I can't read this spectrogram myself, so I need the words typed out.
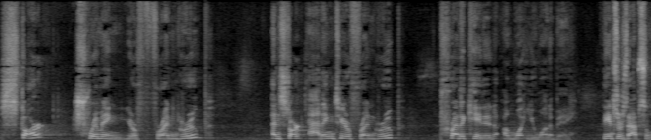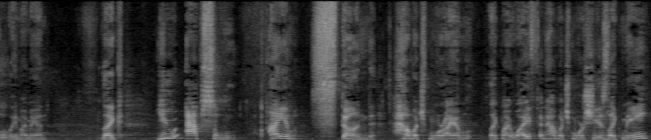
Start trimming your friend group and start adding to your friend group predicated on what you want to be. The answer is absolutely, my man. Like, you absolute, I am stunned how much more I am like my wife and how much more she is like me,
